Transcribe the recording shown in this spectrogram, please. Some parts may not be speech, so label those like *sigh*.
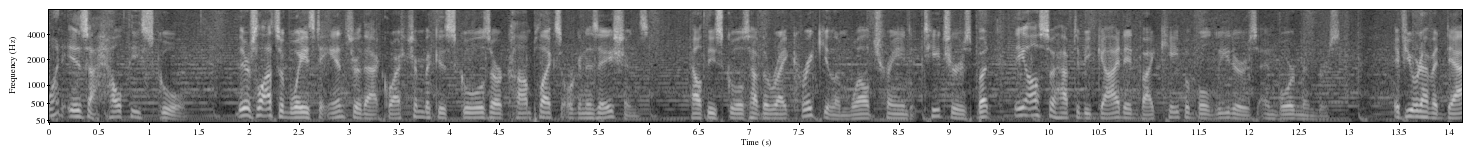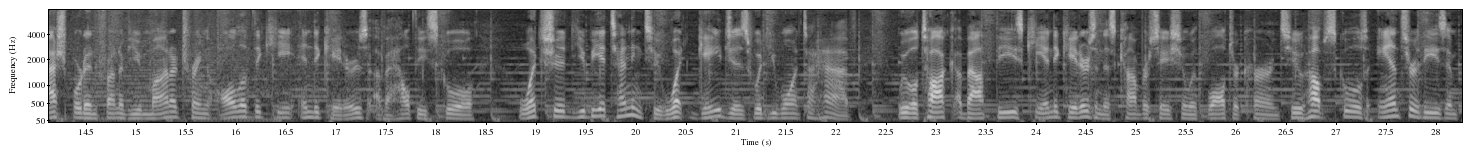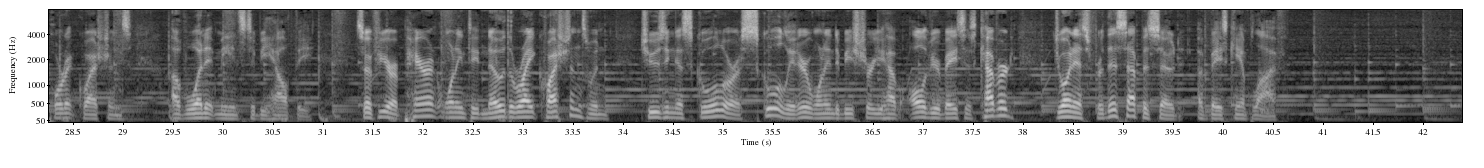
what is a healthy school? There's lots of ways to answer that question because schools are complex organizations. Healthy schools have the right curriculum, well trained teachers, but they also have to be guided by capable leaders and board members. If you were to have a dashboard in front of you monitoring all of the key indicators of a healthy school, what should you be attending to? What gauges would you want to have? We will talk about these key indicators in this conversation with Walter Kearns, who helps schools answer these important questions of what it means to be healthy. So, if you're a parent wanting to know the right questions when choosing a school or a school leader wanting to be sure you have all of your bases covered, join us for this episode of Basecamp Live.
